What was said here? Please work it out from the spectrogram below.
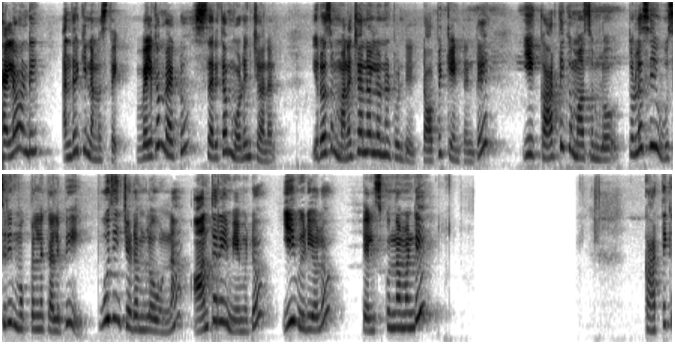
హలో అండి అందరికీ నమస్తే. Welcome back to Saritha modern channel. ఈరోజు మన ఛానల్లో ఉన్నటువంటి టాపిక్ ఏంటంటే ఈ కార్తీక మాసంలో తులసి ఉసిరి మొక్కలను కలిపి పూజించడంలో ఉన్న ఆంతర్యం ఏమిటో ఈ వీడియోలో తెలుసుకుందామండి. కార్తీక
